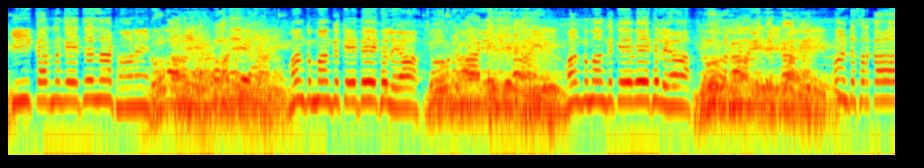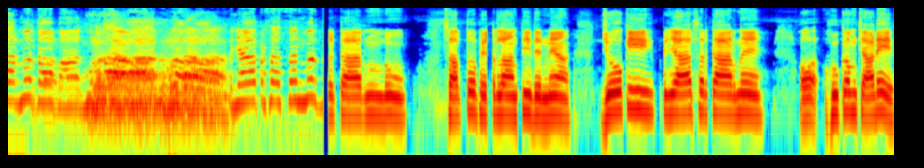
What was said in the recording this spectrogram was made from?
ਕੀ ਕਰਨਗੇ ਜੇਲਾ ਠਾਣੇ? ਲੋਕਾਂ ਦੇ ਹੱਕਾਂ ਦੇ ਜਾਣੇ। ਮੰਗ ਮੰਗ ਕੇ ਦੇਖ ਲਿਆ। ਜੋਰ ਲਗਾ ਕੇ ਦੇਖਾਂਗੇ। ਮੰਗ ਮੰਗ ਕੇ ਵੇਖ ਲਿਆ। ਜੋਰ ਲਗਾ ਕੇ ਦੇਖਾਂਗੇ। ਭੰਡ ਸਰਕਾਰ ਮੁਰਦਾਬਾਦ। ਮੁਰਦਾਬਾਦ ਮੁਰਦਾਬਾਦ। ਪੰਜਾਬ ਪ੍ਰਸ਼ਾਸਨ ਮੁਰਦ ਸਰਕਾਰ ਨੂੰ ਸਭ ਤੋਂ ਫਿੱਟ ਲਾਂਤੀ ਦਿੰਨੇ ਆ ਜੋ ਕਿ ਪੰਜਾਬ ਸਰਕਾਰ ਨੇ ਉਹ ਹੁਕਮ ਚਾੜੇ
